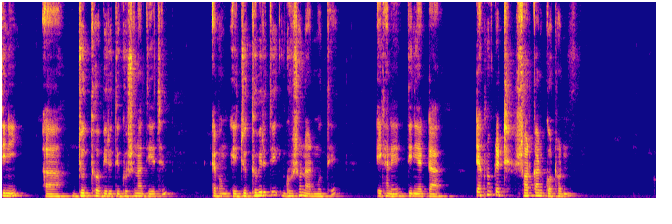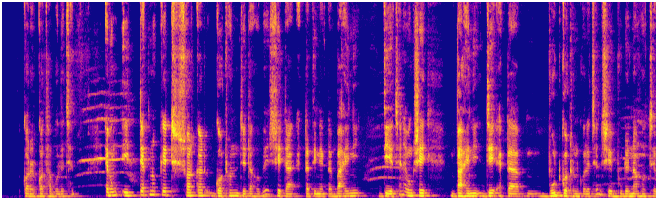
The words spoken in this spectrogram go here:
তিনি যুদ্ধবিরতি ঘোষণা দিয়েছেন এবং এই যুদ্ধবিরতি ঘোষণার মধ্যে এখানে তিনি একটা টেকনোক্রেট সরকার গঠন করার কথা বলেছেন এবং এই টেকনোক্রেট সরকার গঠন যেটা হবে সেটা একটা তিনি একটা বাহিনী দিয়েছেন এবং সেই বাহিনী যে একটা বুট গঠন করেছেন, সেই বুটের নাম হচ্ছে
